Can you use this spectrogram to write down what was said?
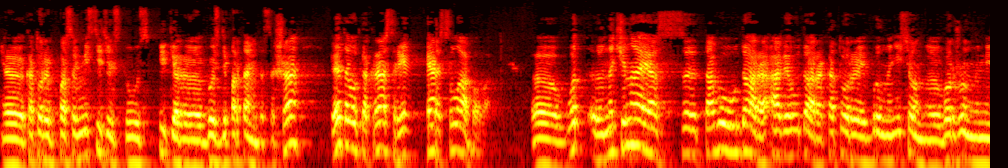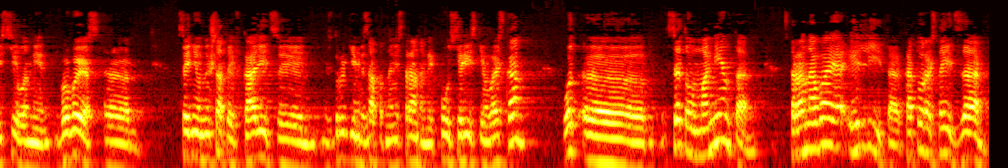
э, который по совместительству спикер э, Госдепартамента США, это вот как раз реакция слабого. Вот начиная с того удара, авиаудара, который был нанесен вооруженными силами ВВС Соединенные Штаты в коалиции с другими западными странами по сирийским войскам, вот э, с этого момента страновая элита, которая стоит за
